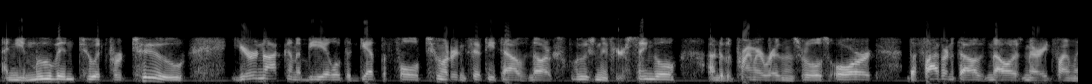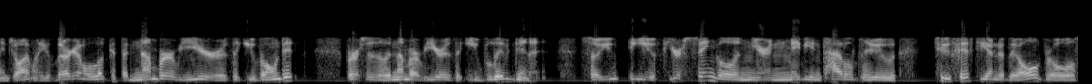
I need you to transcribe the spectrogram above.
and you move into it for two, you're not going to be able to get the full $250,000 exclusion if you're single under the primary residence rules or the $500,000 married filing and jointly. They're going to look at the number of years that you've owned it versus the number of years that you've lived in it. So you, if you're single and you're maybe entitled to 250 under the old rules,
